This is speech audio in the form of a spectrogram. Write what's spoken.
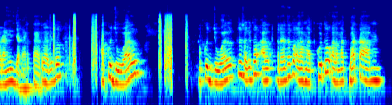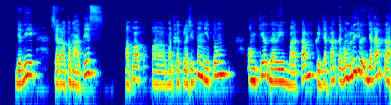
orangnya di Jakarta terus habis itu aku jual aku jual terus habis itu al- ternyata tuh alamatku tuh alamat Batam jadi secara otomatis apa eh, marketplace itu ngitung ongkir dari Batam ke Jakarta pembeli juga di Jakarta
